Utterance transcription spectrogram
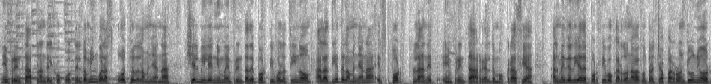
enfrenta a Plan del Jocote. El domingo a las 8 de la mañana, Shell Millennium enfrenta a Deportivo Latino. A las 10 de la mañana, Sport Planet enfrenta a Real Democracia. Al mediodía, Deportivo Cardona va contra Chaparrón Junior.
